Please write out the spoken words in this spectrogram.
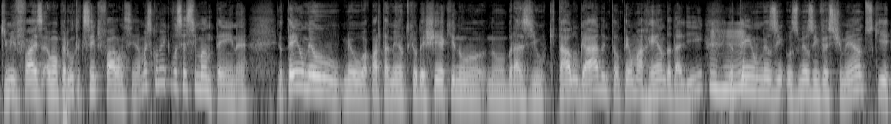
Que me faz. É uma pergunta que sempre falam assim: ah, mas como é que você se mantém, né? Eu tenho o meu, meu apartamento que eu deixei aqui no, no Brasil, que está alugado, então tem uma renda dali. Uhum. Eu tenho meus, os meus investimentos que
